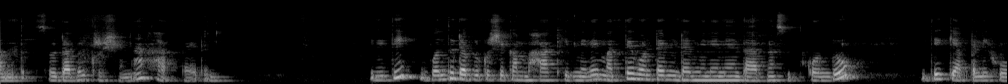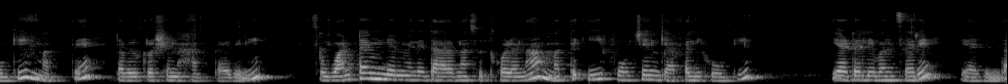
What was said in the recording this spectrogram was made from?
ಒಂದು. ಸೊ ಡಬಲ್ ಕೃಷಿಯನ್ನು ಹಾಕ್ತಾಯಿದ್ದೀನಿ ಈ ರೀತಿ ಒಂದು ಡಬಲ್ ಕೃಷಿ ಕಂಬ ಹಾಕಿದ ಮೇಲೆ ಮತ್ತೆ ಒನ್ ಟೈಮ್ ಡೈ ಮೇಲೆ ದಾರನ ಸುತ್ತಕೊಂಡು ಇದೇ ಕ್ಯಾಪಲ್ಲಿ ಹೋಗಿ ಮತ್ತೆ ಡಬಲ್ ಕ್ರೋಶನ ಹಾಕ್ತಾ ಇದ್ದೀನಿ. ಸೊ ಒನ್ ಟೈಮ್ ಮೇಲೆ ದಾರನ ಸುತ್ತಕೊಳ್ಳೋಣ ಮತ್ತು ಈ ಫೋರ್ ಚೈನ್ ಗ್ಯಾಪಲ್ಲಿ ಹೋಗಿ ಎರಡರಲ್ಲಿ ಒಂದು ಸಾರಿ, ಎರಡರಿಂದ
